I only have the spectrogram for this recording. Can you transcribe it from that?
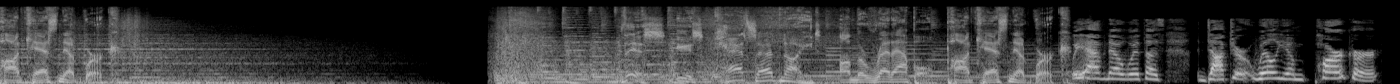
Podcast Network. This is Cats at Night on the Red Apple Podcast Network. We have now with us Dr. William Parker.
